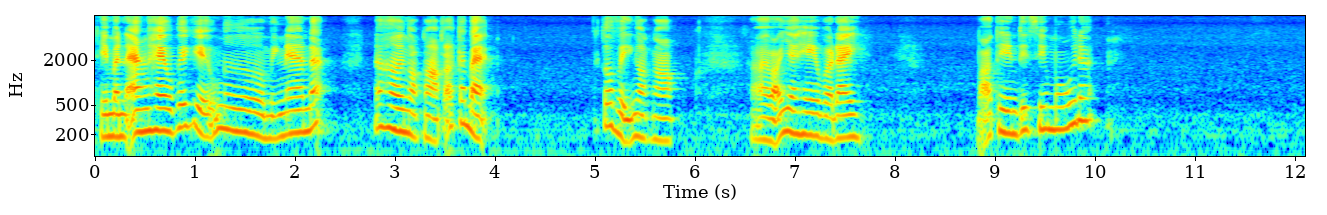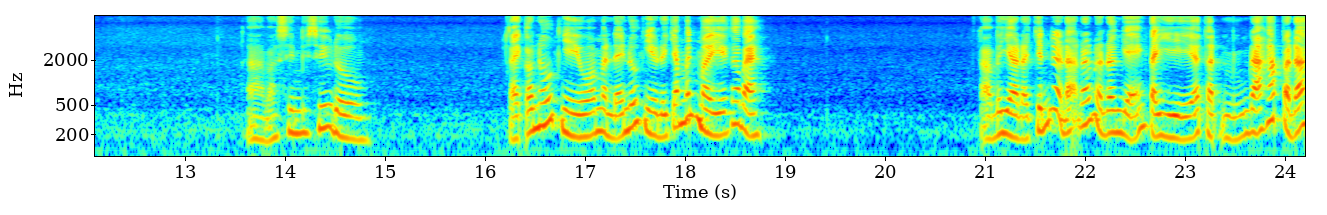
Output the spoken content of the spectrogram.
Thì mình ăn theo cái kiểu người miền Nam đó nó hơi ngọt ngọt á các bạn. Có vị ngọt ngọt. Rồi bỏ da heo vào đây. Bỏ thêm tí xíu muối đó. À, bỏ thêm tí xíu đường. Tại có nước nhiều mình để nước nhiều để chấm bánh mì vậy các bạn. Rồi bây giờ đã chín rồi đó rất là đơn giản. Tại vì à, thịt mình cũng đã hấp rồi đó.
